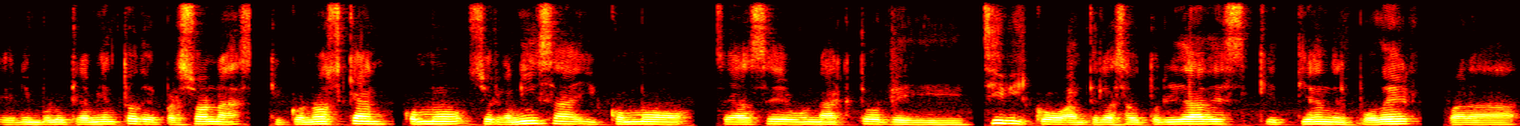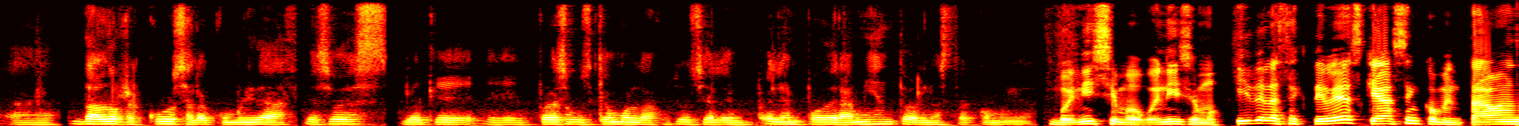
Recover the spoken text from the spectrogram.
el involucramiento de personas que conozcan cómo se organiza y cómo se hace un acto de cívico ante las autoridades que tienen el poder para uh, dar los recursos a la comunidad. Eso es lo que, eh, por eso buscamos la justicia, el, el, empoderamiento de nuestra comunidad. Buenísimo, buenísimo. Y de las actividades que hacen, comentaban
